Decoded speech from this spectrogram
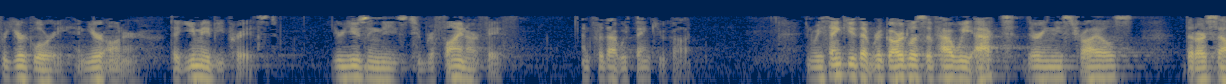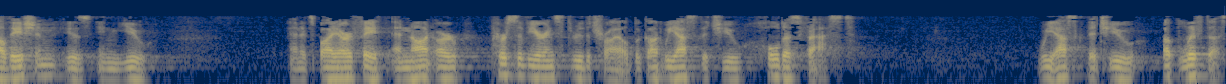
for your glory and your honor, that you may be praised. You're using these to refine our faith. And for that we thank you, God. And we thank you that regardless of how we act during these trials, that our salvation is in you. And it's by our faith and not our perseverance through the trial. But God, we ask that you hold us fast. We ask that you uplift us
